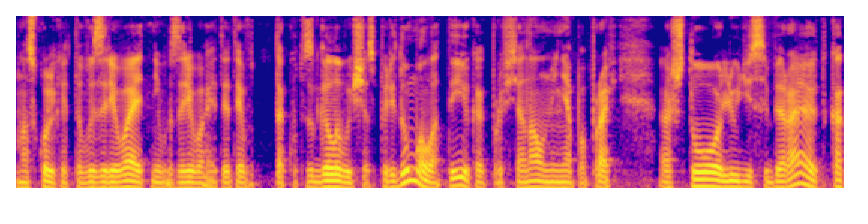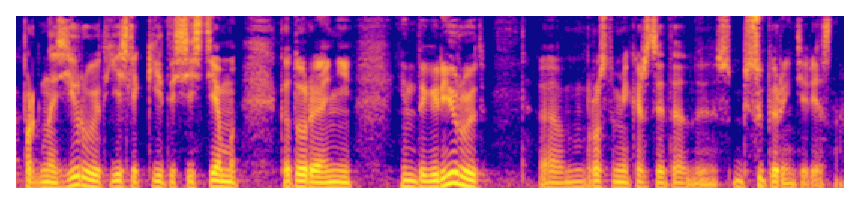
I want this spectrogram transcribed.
насколько это вызревает, не вызревает. Это я вот так вот из головы сейчас придумал, а ты как профессионал меня поправь. А что люди собирают, как прогнозируют, есть ли какие-то системы, которые они интегрируют. Эм, просто, мне кажется, это э, супер интересно.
